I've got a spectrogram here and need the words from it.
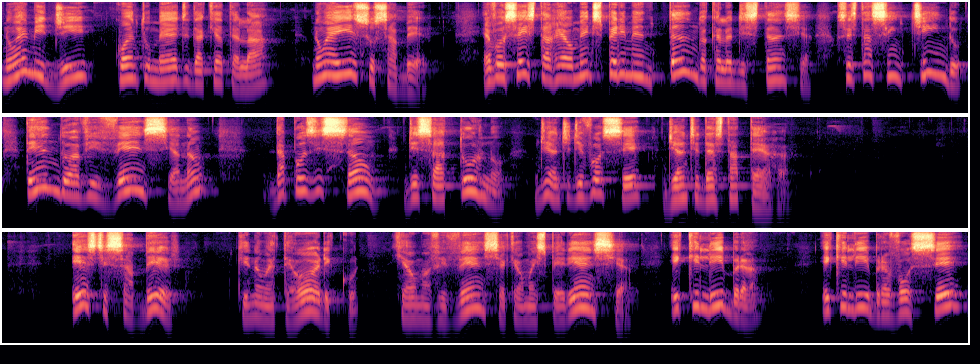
Não é medir quanto mede daqui até lá. Não é isso saber. É você estar realmente experimentando aquela distância. Você está sentindo, tendo a vivência, não? Da posição de Saturno diante de você, diante desta Terra. Este saber, que não é teórico, que é uma vivência, que é uma experiência, equilibra, equilibra você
